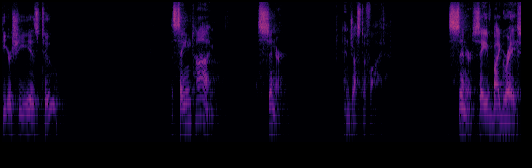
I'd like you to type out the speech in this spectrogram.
he or she is too. The same time, a sinner and justified. A sinner saved by grace.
